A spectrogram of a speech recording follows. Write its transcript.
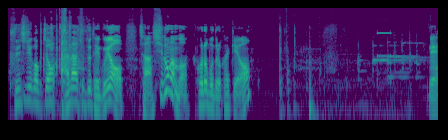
분실 걱정 안 하셔도 되고요. 자, 시동 한번 걸어보도록 할게요. 네.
